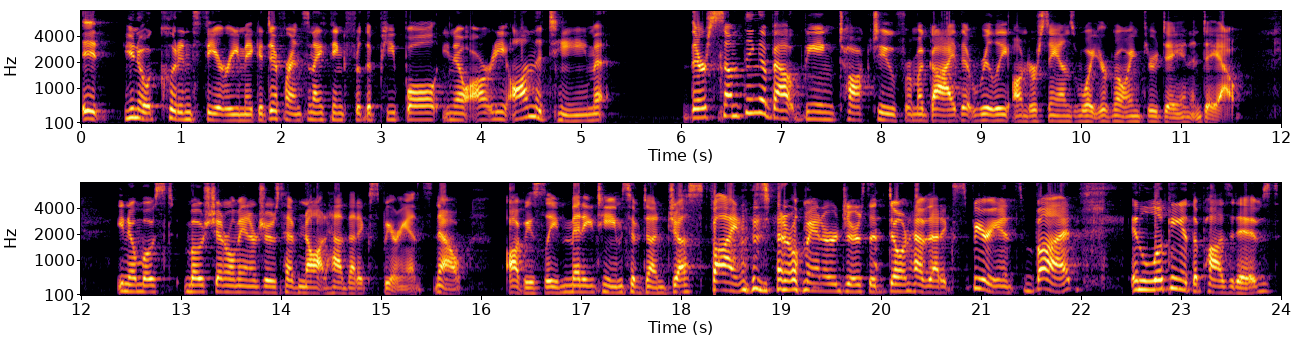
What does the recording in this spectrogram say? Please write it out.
it you know it could in theory make a difference. And i think for the people you know already on the team there's something about being talked to from a guy that really understands what you're going through day in and day out. You know most most general managers have not had that experience. Now obviously many teams have done just fine with general managers that don't have that experience. But in looking at the positives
